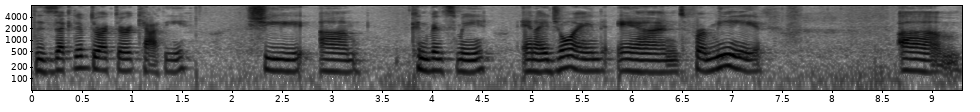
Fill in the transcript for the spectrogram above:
the executive director Kathy, she um, convinced me, and I joined. And for me, um,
